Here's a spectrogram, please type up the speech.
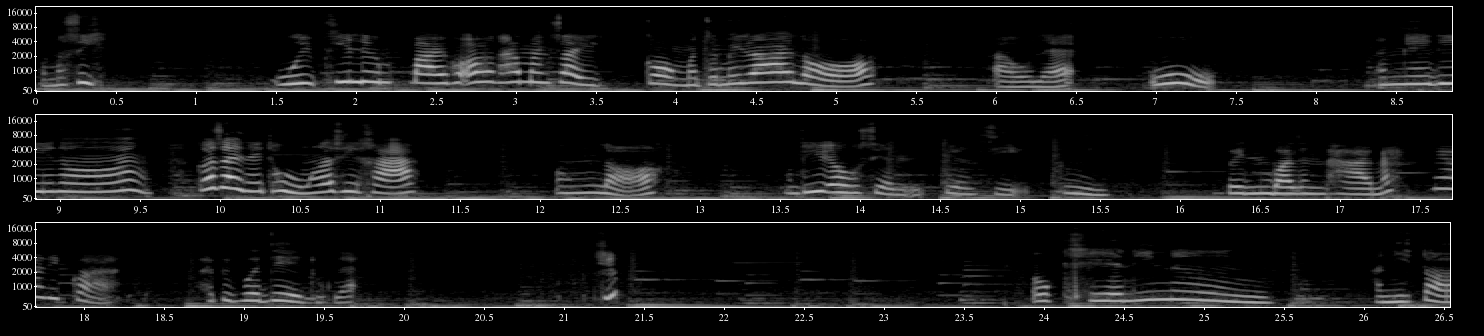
เอามาสิ อุ้ยพี่ลืมไป เพราะถ้ามันใส่กล่องมันจะไม่ได้หรอ เอาละอู้ทำไงดีน้อง ก็ใส่ในถุงแล้วสิคะอืมเหรอ พี่เอาเสียนเปลี่ยนสีอื่น เป็นวาเลนไทน์ไหมไม่เอาดีกว่า Happy Birthday ถูกแล้วชิบโอเคที่หนึ่ง อันนี้ต่อ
